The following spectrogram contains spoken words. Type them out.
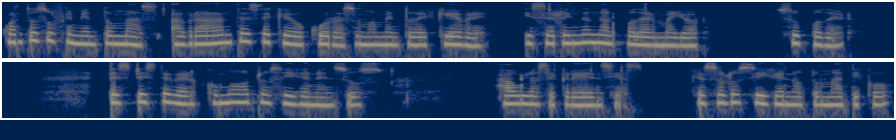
¿Cuánto sufrimiento más habrá antes de que ocurra su momento de quiebre y se rindan al poder mayor, su poder? Es triste ver cómo otros siguen en sus jaulas de creencias, que solo siguen automático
